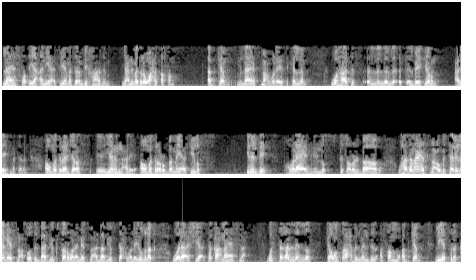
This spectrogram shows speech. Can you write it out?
لا يستطيع أن يأتي مثلا بخادم. يعني مثلا واحد أصم أبكم لا يسمع ولا يتكلم وهاتف البيت يرن عليه مثلا أو مثلا الجرس يرن عليه أو مثلا ربما يأتي لص إلى البيت هو لا يدري اللص كسر الباب وهذا ما يسمع وبالتالي لم يسمع صوت الباب يكسر ولم يسمع الباب يفتح ولا يغلق ولا أشياء تقع ما يسمع. واستغل اللص. كون صاحب المنزل أصم وأبكم ليسرق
